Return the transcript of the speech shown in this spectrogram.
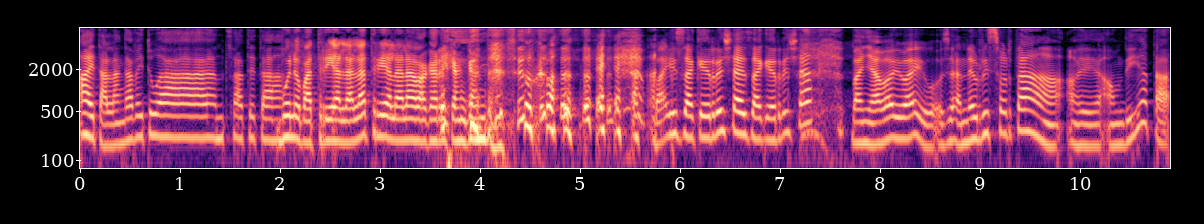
Ah, eta langabetuantzat eta... Bueno, ba, trialala, trialala bakarrikan kantatuko bai, ezak erresa, ezak erresa, baina bai, bai, osea, neurri sorta eh, handia eta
